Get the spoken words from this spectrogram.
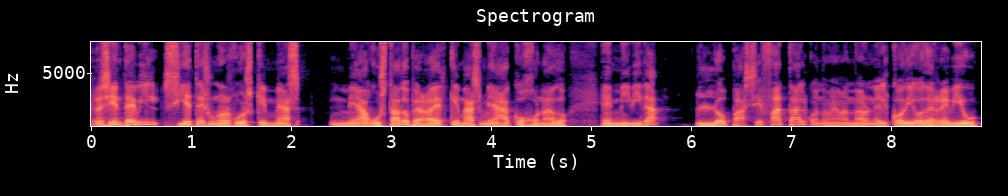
Resident Evil 7 es uno de los juegos que más me ha gustado, pero a la vez que más me ha acojonado en mi vida. Lo pasé fatal cuando me mandaron el código de review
